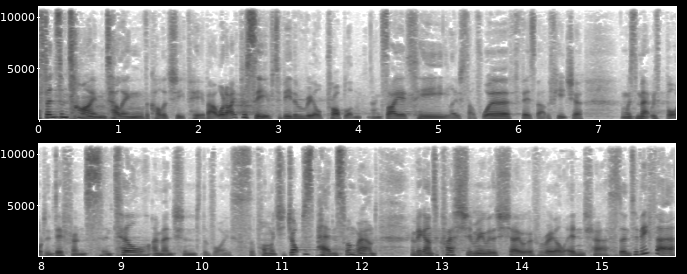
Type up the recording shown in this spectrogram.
I spent some time telling the college GP about what I perceived to be the real problem anxiety, low self worth, fears about the future and was met with bored indifference until I mentioned the voice, upon which he dropped his pen, swung round, and began to question me with a show of real interest. And to be fair,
